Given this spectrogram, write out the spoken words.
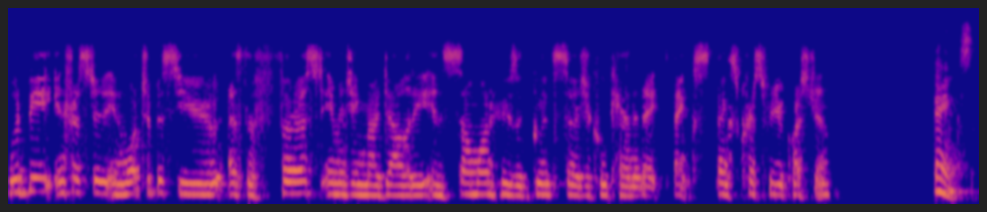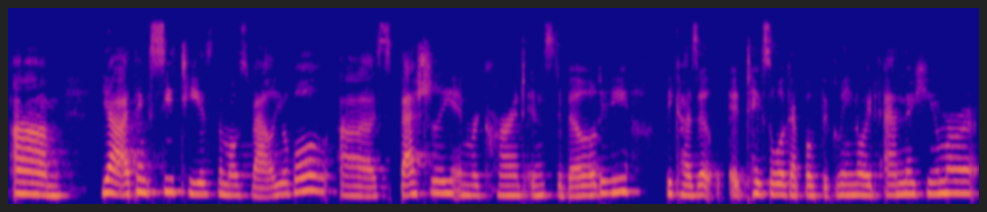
Would be interested in what to pursue as the first imaging modality in someone who's a good surgical candidate. Thanks. Thanks, Chris, for your question. Thanks. Um, yeah, I think CT is the most valuable, uh, especially in recurrent instability, because it, it takes a look at both the glenoid and the humor,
